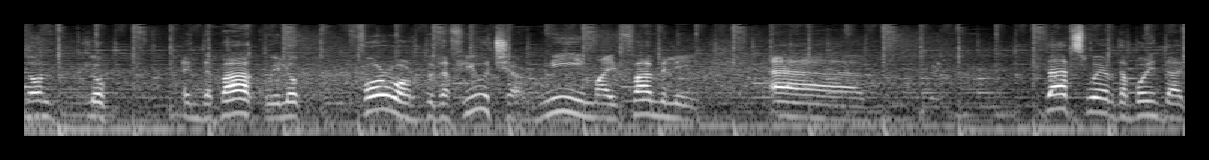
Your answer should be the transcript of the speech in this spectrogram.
Don't look in the back, we look forward to the future, me, my family. Uh, that's where the point that,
